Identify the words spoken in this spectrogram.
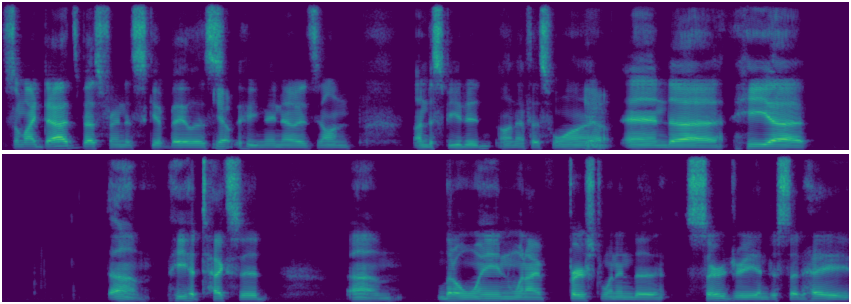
so my dad's best friend is Skip Bayless, Yep. who you may know is on Undisputed on FS1, Yeah. and uh, he, uh, um, he had texted, um, Lil Wayne when I first went into surgery and just said, "Hey,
